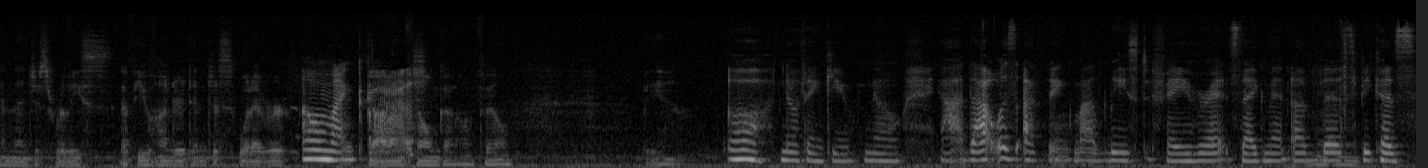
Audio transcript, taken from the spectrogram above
and then just release a few hundred and just whatever Oh my god got on film got on film. But yeah, Oh, no, thank you. No. Yeah, that was, I think, my least favorite segment of this Mhm. because,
